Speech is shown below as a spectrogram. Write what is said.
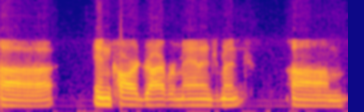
uh, in-car driver management um,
